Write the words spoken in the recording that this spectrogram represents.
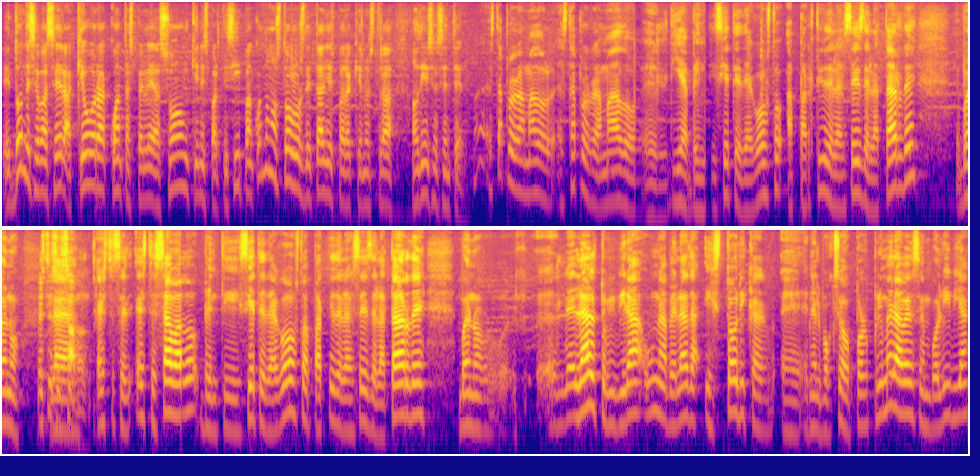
Eh, ¿Dónde se va a hacer? ¿A qué hora? ¿Cuántas peleas son? ¿Quiénes participan? Cuéntanos todos los detalles para que nuestra audiencia se entere. Está programado, está programado el día 27 de agosto a partir de las 6 de la tarde. Bueno, este es el sábado. Este es el, este sábado, 27 de agosto, a partir de las 6 de la tarde. Bueno, el Alto vivirá una velada histórica eh, en el boxeo. Por primera vez en Bolivia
